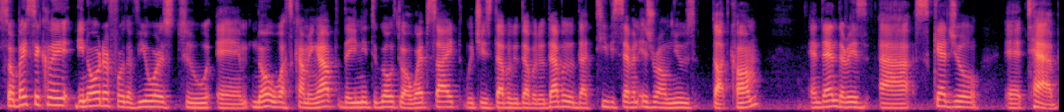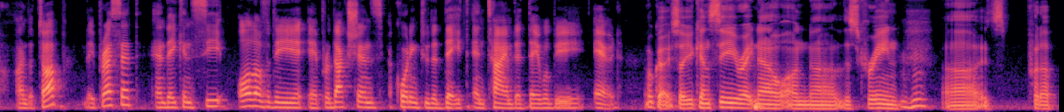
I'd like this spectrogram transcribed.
So basically, in order for the viewers to um, know what's coming up, they need to go to our website, which is www.tv7israelnews.com. And then there is a schedule uh, tab on the top. They press it and they can see all of the uh, productions according to the date and time that they will be aired. Okay, so you can see right now on uh, the screen, uh, it's put up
